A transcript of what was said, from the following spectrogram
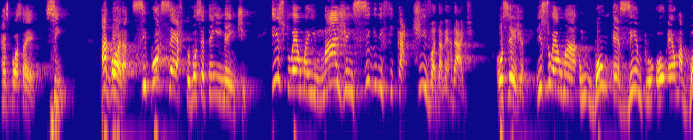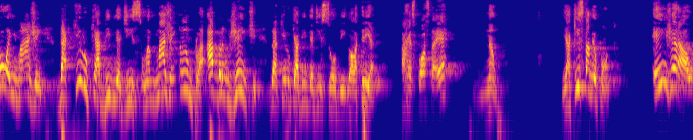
Resposta é sim. Agora, se por certo você tem em mente, isto é uma imagem significativa da verdade, ou seja, isso é uma, um bom exemplo ou é uma boa imagem daquilo que a Bíblia diz, uma imagem ampla, abrangente daquilo que a Bíblia diz sobre idolatria? A resposta é não. E aqui está meu ponto. Em geral,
